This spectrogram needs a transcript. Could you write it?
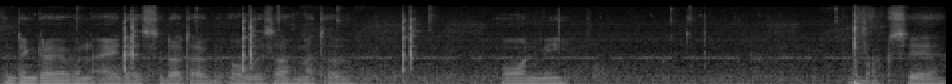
I think I have an idea so that I would always have metal on me. Box here.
